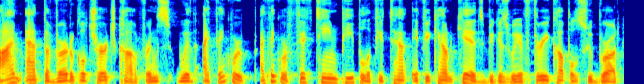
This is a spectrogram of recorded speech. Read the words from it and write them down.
I'm at the Vertical Church Conference with, I think we're I think we're 15 people if you ta- if you count kids because we have three couples who brought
